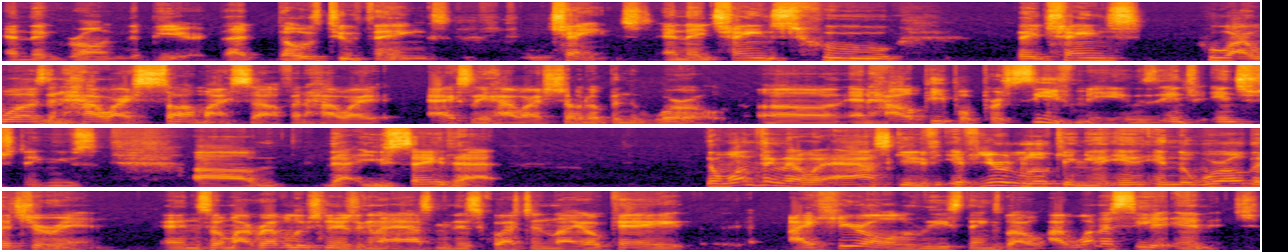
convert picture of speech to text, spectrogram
and then growing the beard. That those two things changed, and they changed who, they changed who I was and how I saw myself and how I actually how I showed up in the world uh, and how people perceive me. It was in- interesting you, um, that you say that. The one thing that I would ask you, if, if you're looking in, in the world that you're in, and so my revolutionaries are going to ask me this question, like, okay, I hear all of these things, but I want to see an image.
